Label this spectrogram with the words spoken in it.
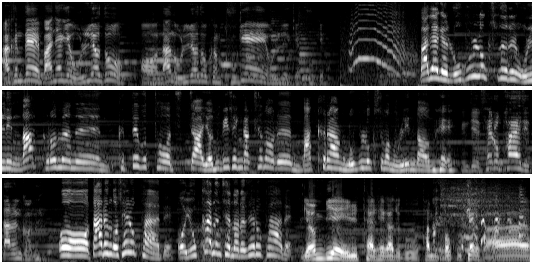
아 근데 만약에 올려도 어 난 올려도 그럼 부계 올릴게 부계 만약에 로블록스를 올린다? 그러면은 그때부터 진짜 연비 생각 채널은 마크랑 로블록스만 올린 다음에 이제 새로 파야지 다른 거는 어, 어 다른 거 새로 파야 돼. 어 욕하는 채널은 새로 파야 돼. 연비의 일탈 해가지고 담배 뻑뻑 피면서 아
